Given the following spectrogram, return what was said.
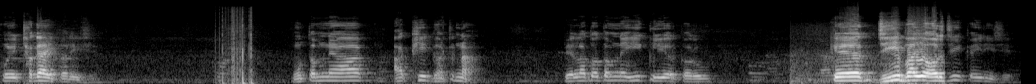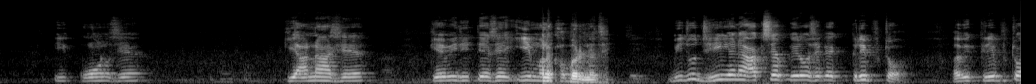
કોઈ ઠગાઈ કરી છે. હું તમને આ આખી ઘટના પહેલાં તો તમને એ ક્લિયર કરું કે જી ભાઈ અરજી કરી છે. એ કોણ છે? ક્યાંના છે? કેવી રીતે છે? એ મને ખબર નથી. બીજું જી એને આક્ષેપ કર્યો છે કે ક્રિપ્ટો. હવે ક્રિપ્ટો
